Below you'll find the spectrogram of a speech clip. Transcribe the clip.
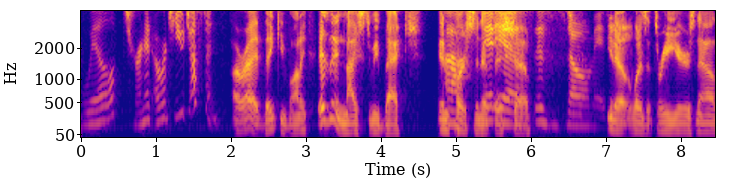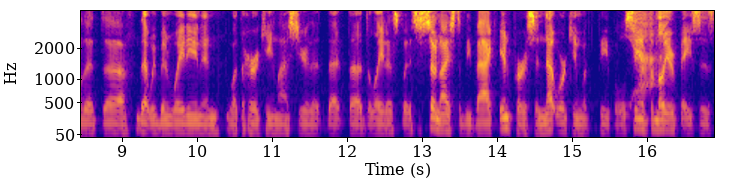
will turn it over to you, Justin. All right. Thank you, Bonnie. Isn't it nice to be back in Ah, person at this is. show? This is so amazing. You know, what is it, three years now that uh, that we've been waiting and what the hurricane last year that that uh, delayed us. But it's so nice to be back in person, networking with people, seeing familiar faces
